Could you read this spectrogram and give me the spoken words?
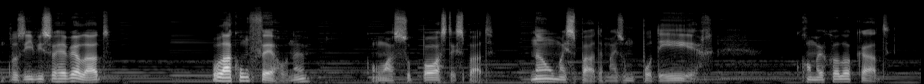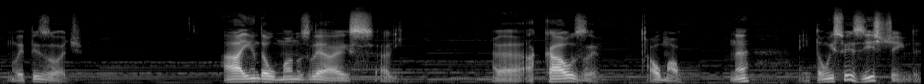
Inclusive isso é revelado lá com o ferro, né? com a suposta espada. Não uma espada, mas um poder, como é colocado no episódio há ainda humanos leais ali. É, a causa ao mal, né? Então isso existe ainda.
